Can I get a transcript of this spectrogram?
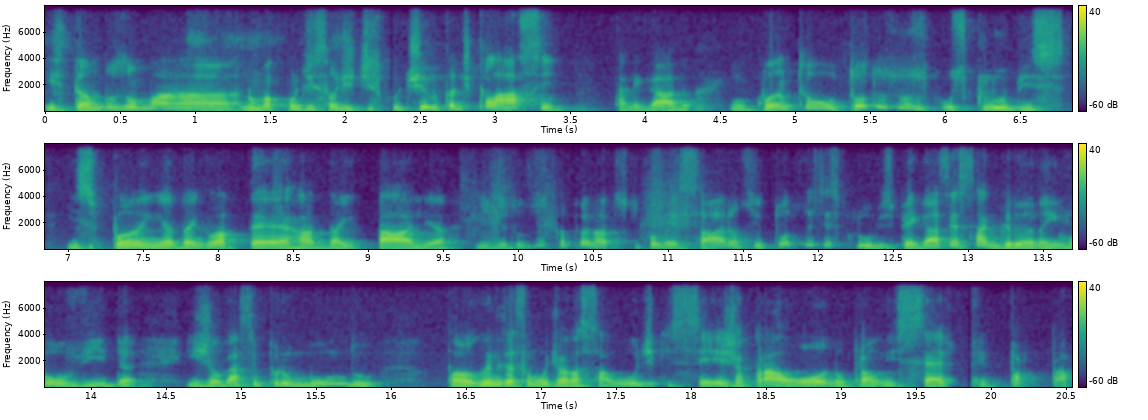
estamos numa, numa condição de discutir luta de classe, tá ligado? Enquanto todos os, os clubes, Espanha, da Inglaterra, da Itália e de todos os campeonatos que começaram, se todos esses clubes pegassem essa grana envolvida e jogassem para o mundo, para a Organização Mundial da Saúde, que seja, para a ONU, para a Unicef, para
